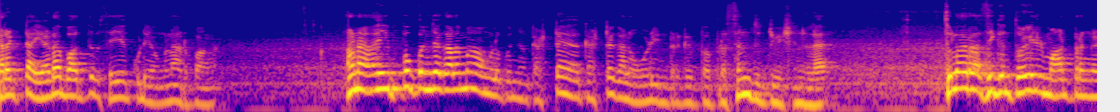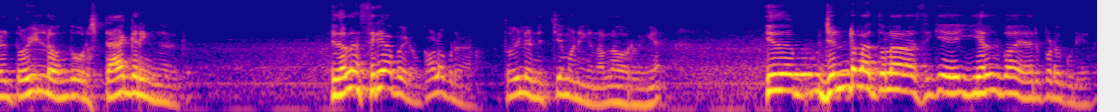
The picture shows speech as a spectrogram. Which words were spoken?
கரெக்டாக எடை பார்த்து செய்யக்கூடியவங்களா இருப்பாங்க. ஆனால் இப்போ கொஞ்ச காலமாக அவங்களுக்கு கொஞ்சம் கஷ்ட கஷ்ட காலம் ஓடின்னு இருக்கு இப்போ ப்ரெசன்ட் சுச்சுவேஷனில் துளாராசிக்கும் தொழில் மாற்றங்கள் தொழிலில் வந்து ஒரு ஸ்டாகரிங் இருக்குது இதெல்லாம் சரியாக போயிடும். கவலைப்பட வேணாம். தொழிலில் நிச்சயமாக நீங்கள் நல்லா வருவீங்க. இது ஜென்ரலாக துளாராசிக்கு இயல்பாக ஏற்படக்கூடியது.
